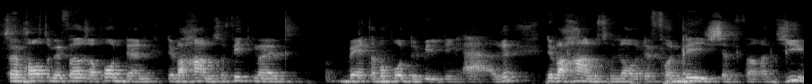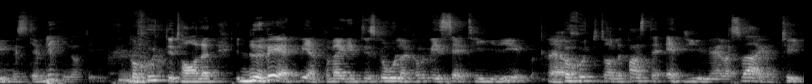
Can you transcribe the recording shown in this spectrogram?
Som jag pratade med i förra podden, det var han som fick mig veta vad bodybuilding är. Det var han som lade foundation för att gym ska bli någonting. På 70-talet, nu vet vi att på vägen till skolan kommer vi se 10 gym. Ja. På 70-talet fanns det ett gym i hela Sverige, typ.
